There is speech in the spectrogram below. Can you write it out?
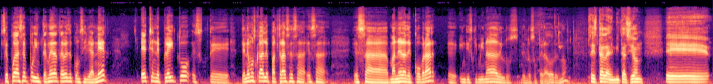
se puede hacer por internet a través de Concilianet, échenle pleito, este, tenemos que darle para atrás esa, esa, esa manera de cobrar eh, indiscriminada de los, de los operadores, ¿no? Sí, está la invitación. Eh,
